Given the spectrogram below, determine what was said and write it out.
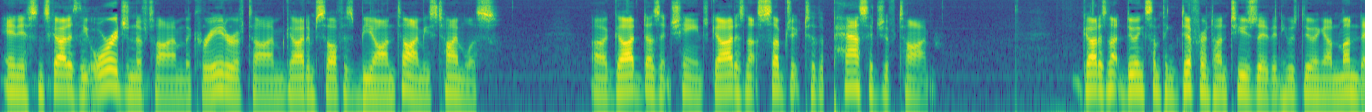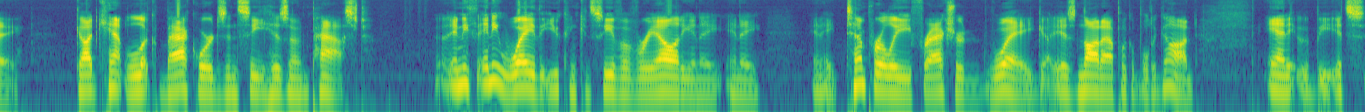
And if since God is the origin of time, the creator of time, God himself is beyond time, he's timeless. Uh, God doesn't change. God is not subject to the passage of time. God is not doing something different on Tuesday than he was doing on Monday. God can't look backwards and see his own past. Any any way that you can conceive of reality in a in a in a temporally fractured way is not applicable to God. And it would be it's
